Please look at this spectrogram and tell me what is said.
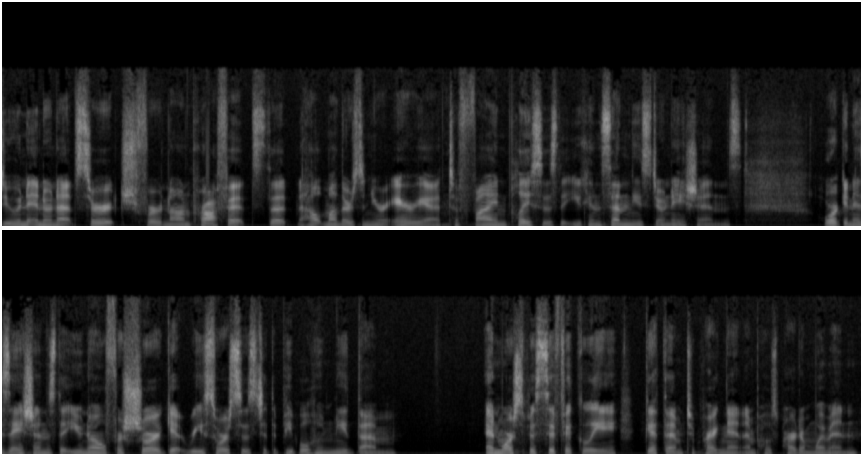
do an internet search for nonprofits that help mothers in your area to find places that you can send these donations. Organizations that you know for sure get resources to the people who need them. And more specifically, get them to pregnant and postpartum women.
